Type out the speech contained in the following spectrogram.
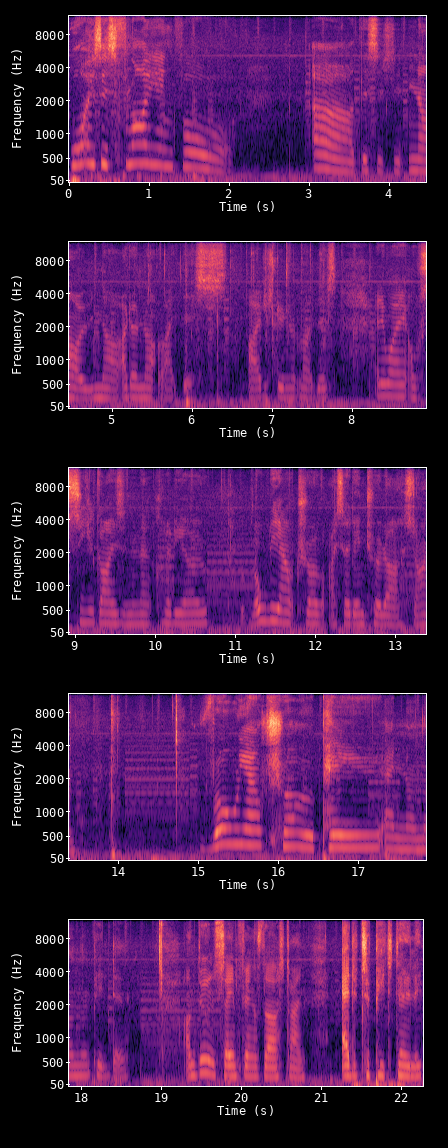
what is this flying for? Ah, this is no, no. I do not like this. I just do not like this. Anyway, I'll see you guys in the next video. Roll the outro. I said intro last time. Roll the outro. P and no, no, no, Peter Daily. I'm doing the same thing as last time. Editor Peter Daily.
